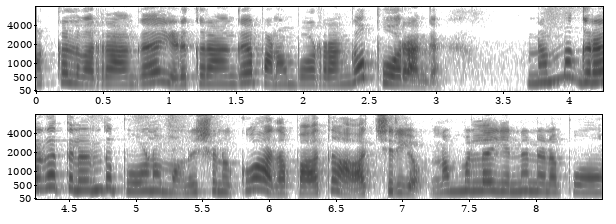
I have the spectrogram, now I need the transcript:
மக்கள் வர்றாங்க எடுக்கிறாங்க பணம் போடுறாங்க போகிறாங்க நம்ம கிரகத்திலேருந்து போன மனுஷனுக்கும் அதை பார்த்து ஆச்சரியம். நம்மள என்ன நினப்போம்?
